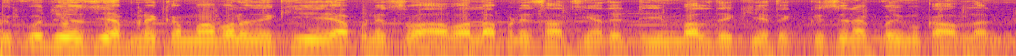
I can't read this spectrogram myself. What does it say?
ਦੇਖੋ, ਜੇ ਅਸੀਂ ਆਪਣੇ ਕੰਮਾਂ ਵੱਲ ਦੇਖੀਏ, ਆਪਣੇ ਸੁਭਾਅ ਵੱਲ, ਆਪਣੇ ਸਾਥੀਆਂ ਦੇ ਟੀਮ ਵੱਲ ਦੇਖੀਏ, ਤੇ ਕਿਸੇ ਨਾਲ ਕੋਈ ਮੁਕਾਬਲਾ ਨਹੀਂ।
